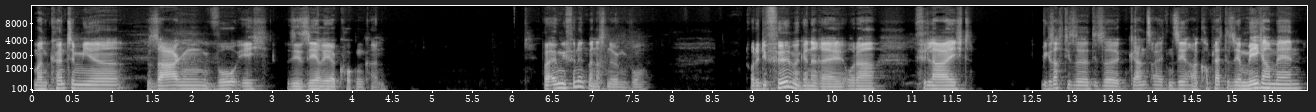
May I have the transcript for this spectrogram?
man könnte mir sagen, wo ich die Serie gucken kann. Weil irgendwie findet man das nirgendwo. Oder die Filme generell. Oder vielleicht, wie gesagt, diese, diese ganz alten Serien, komplette Serie, Mega Man,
